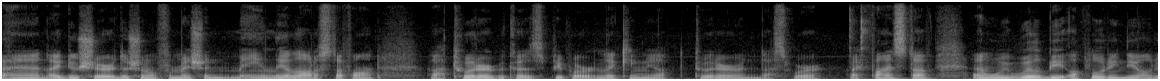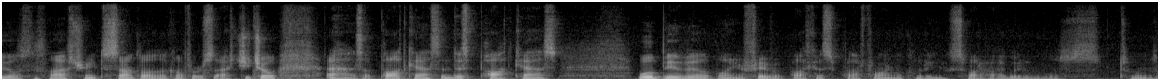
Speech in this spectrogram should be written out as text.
and I do share additional information mainly a lot of stuff on uh, Twitter because people are linking me up to Twitter and that's where I find stuff. And we will be uploading the audio of this live stream to soundcloud.com forward slash chycho as a podcast and this podcast will be available on your favorite podcast platform including Spotify, Google, Tunes,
